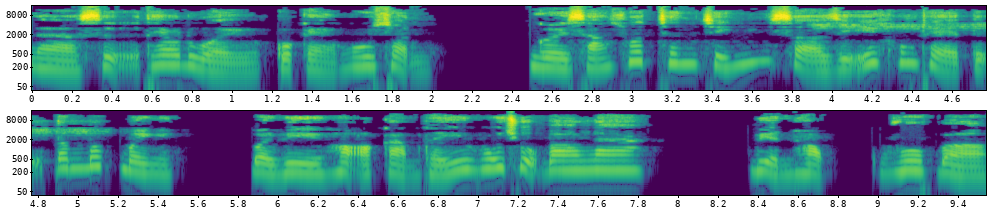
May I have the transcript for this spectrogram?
là sự theo đuổi của kẻ ngu xuẩn. Người sáng suốt chân chính sợ dĩ không thể tự tâm bức mình bởi vì họ cảm thấy vũ trụ bao la, biển học vô bờ.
